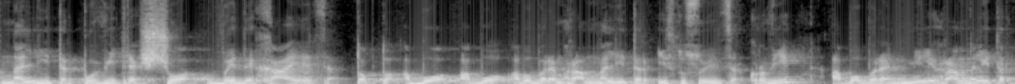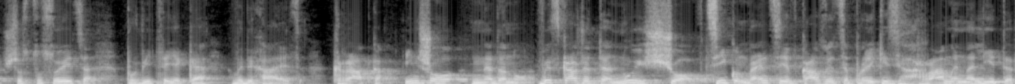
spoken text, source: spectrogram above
на літр повітря, що видихається. Тобто або або або беремо грам на літр і стосується крові, або беремо міліграм на літр, що стосується повітря, яке видихається. Крапка іншого не дано. Ви скажете, ну і що? В цій конвенції вказується про якісь грами на літр,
